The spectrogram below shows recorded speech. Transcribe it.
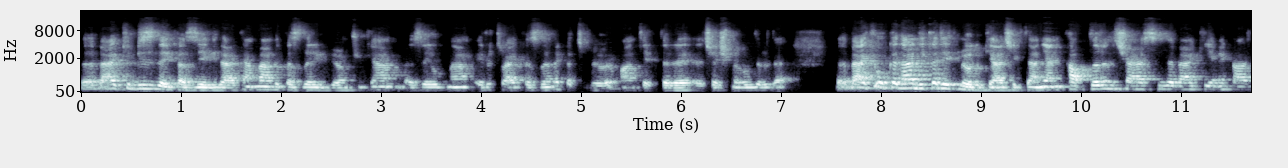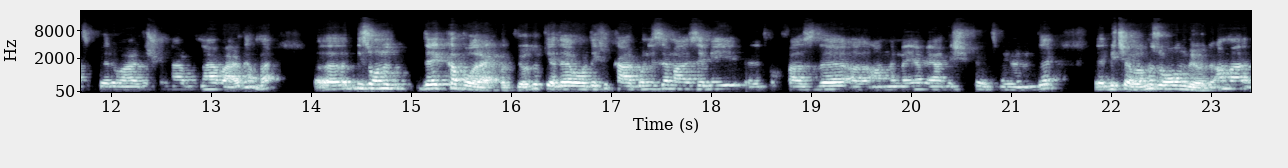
belki biz de kazıya giderken ben de kazılara gidiyorum çünkü hem Zeugma hem Eritray kazılarına katılıyorum Antep'te ve Çeşmelıdır'da. E, belki o kadar dikkat etmiyorduk gerçekten. Yani kapların içerisinde belki yemek artıkları vardı, şunlar bunlar vardı ama e, biz onu direkt kap olarak bakıyorduk ya da oradaki karbonize malzemeyi çok fazla anlamaya veya deşifre etme yönünde bir çabamız olmuyordu. Ama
